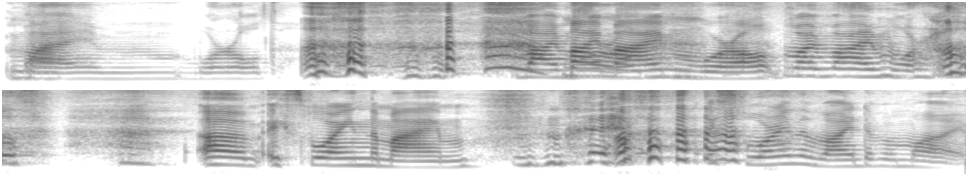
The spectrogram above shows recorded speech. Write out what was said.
Mi- mime world, My world. mime world. my mime world, um, exploring the mime. exploring the mind of a mime.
